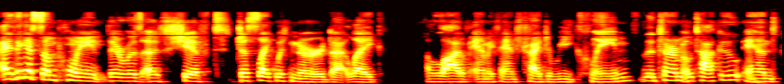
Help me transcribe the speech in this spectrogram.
I think at some point there was a shift, just like with nerd, that like a lot of anime fans tried to reclaim the term otaku. Mm-hmm. And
